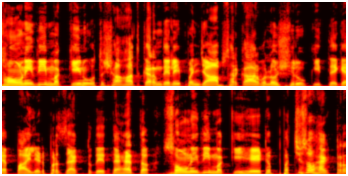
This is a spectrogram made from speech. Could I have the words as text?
ਸਾਉਣੀ ਦੀ ਮੱਕੀ ਨੂੰ ਉਤਸ਼ਾਹਿਤ ਕਰਨ ਦੇ ਲਈ ਪੰਜਾਬ ਸਰਕਾਰ ਵੱਲੋਂ ਸ਼ੁਰੂ ਕੀਤੇ ਗਏ ਪਾਇਲਟ ਪ੍ਰੋਜੈਕਟ ਦੇ ਤਹਿਤ ਸਾਉਣੀ ਦੀ ਮੱਕੀ ਹੇਠ 2500 ਹੈਕਟਰ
